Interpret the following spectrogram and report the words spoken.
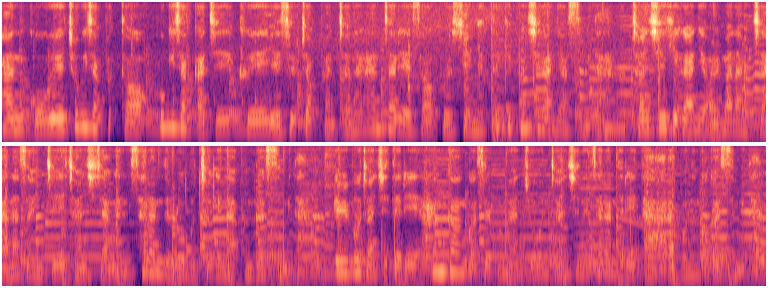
반 고흐의 초기작부터 후기작까지 그의 예술적 변천을 한자리에서 볼 수 있는 뜻깊은 시간이었습니다. 전시 기간이 얼마 남지 않아서인지 전시장은 사람들로 무척이나 붐볐습니다. 일부 전시들이 한가한 것을 보면 좋은 전시는 사람들이 다 알아보는 것 같습니다.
